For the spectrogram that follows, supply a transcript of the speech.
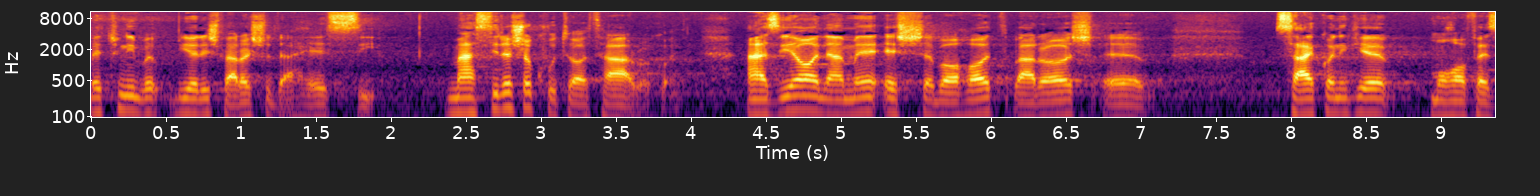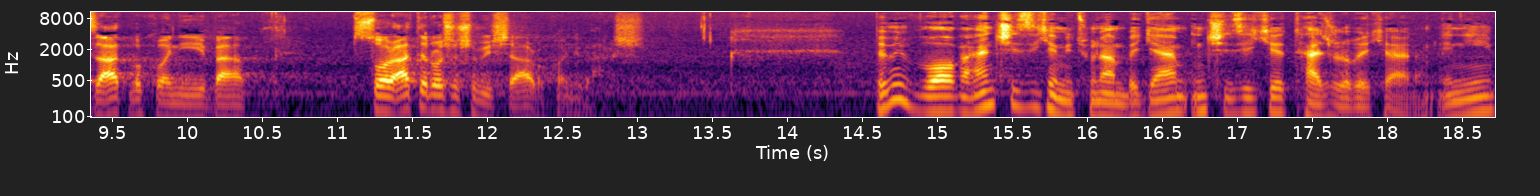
بتونی بیاریش براش تو دهه سی. مسیرش رو کوتاه‌تر بکنی. از یه عالمه اشتباهات براش سعی کنی که محافظت بکنی و سرعت رشدش رو بیشتر بکنی براش. ببین واقعا چیزی که می‌تونم بگم این چیزی که تجربه کردم. یعنی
